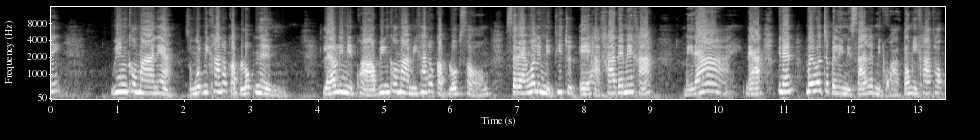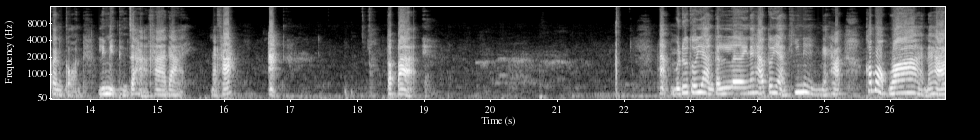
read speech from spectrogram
ย วิ่งเข้ามาเนี่ยสมมุติมีค่าเท่ากับลบหนึ่งแล้วลิมิตขวาวิ่งเข้ามามีค่าเท่ากับลบสองแสดงว่าลิมิตที่จุด A หาค่าได้ไหมคะ ไม่ได้นะคะเพราะฉะนั้นไม่ว่าจะเป็นลิมิตซ้ายลิมิตขวาต้องมีค่าเท่ากันก่อน ลิมิตถึงจะหาค่าได้นะคะอะต่อไปอะมาดูตัวอย่างกันเลยนะคะ ตัวอย่างที่หนึ่งนะคะเขาบอกว่านะคะ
